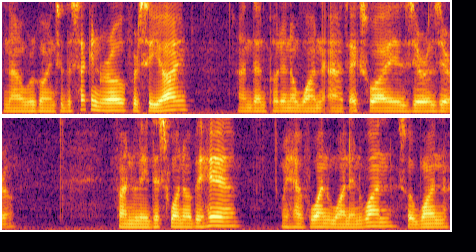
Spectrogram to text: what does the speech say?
now we're going to the second row for ci and then put in a 1 at xy is 0 0 finally this one over here we have 1 1 and 1 so 1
